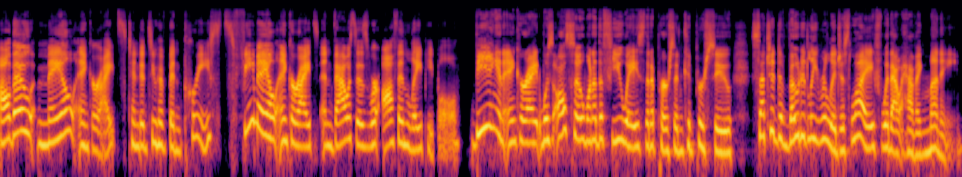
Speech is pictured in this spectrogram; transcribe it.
Although male anchorites tended to have been priests, female anchorites and vowesses were often laypeople. Being an anchorite was also one of the few ways that a person could pursue such a devotedly religious life without having money.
